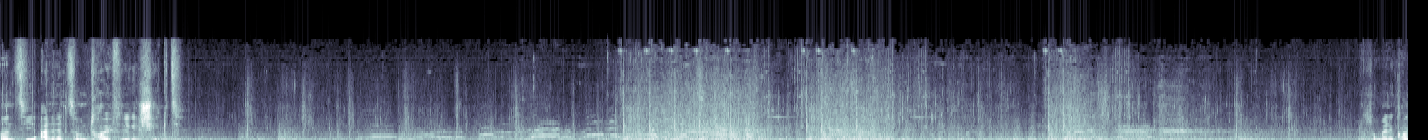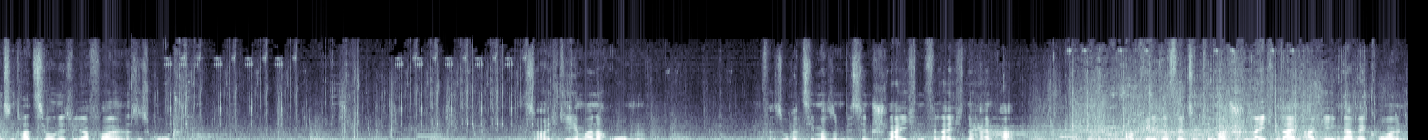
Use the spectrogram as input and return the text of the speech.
und sie alle zum Teufel geschickt. So, meine Konzentration ist wieder voll. Das ist gut. So, ich gehe hier mal nach oben. Versuche jetzt hier mal so ein bisschen schleichen. Vielleicht noch ein paar... Okay, so viel zum Thema Schleichen. Da ein paar Gegner wegholen.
